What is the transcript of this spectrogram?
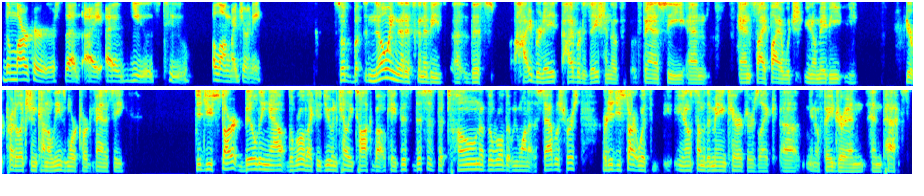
the markers that I I've used to along my journey. So, but knowing that it's going to be uh, this hybrid hybridization of fantasy and and sci-fi, which you know maybe your predilection kind of leans more toward fantasy. Did you start building out the world? Like, did you and Kelly talk about okay, this this is the tone of the world that we want to establish first, or did you start with you know some of the main characters like uh, you know Phaedra and and Pax?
